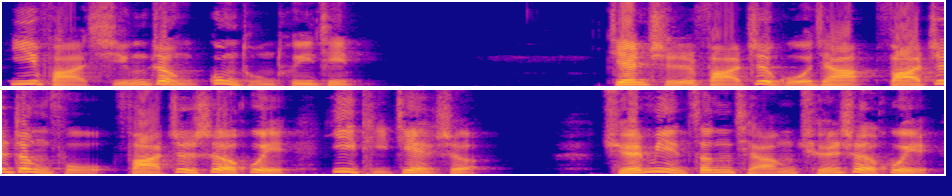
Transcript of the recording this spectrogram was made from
依法行政共同推进，坚持法治国家、法治政府、法治社会一体建设，全面增强全社会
